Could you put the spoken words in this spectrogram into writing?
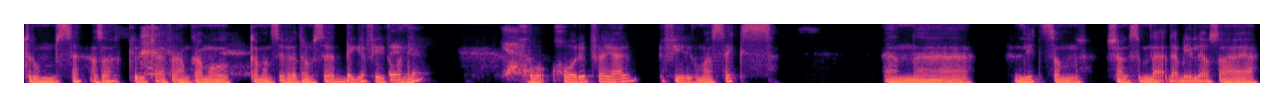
Tromsø. Altså Kuruchai fra HamKam og Kamanzi fra Tromsø. Begge er 4,9. Hårup fra Jerv 4,6. En uh, litt sånn sjanse, men det, det er billig. Og så har jeg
